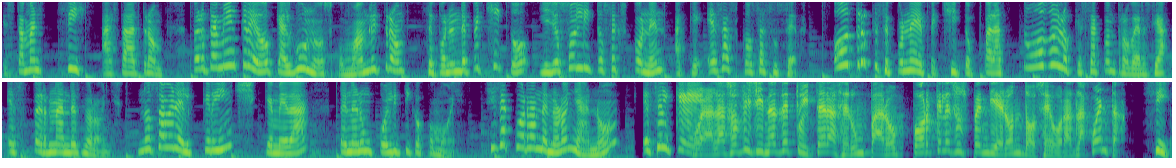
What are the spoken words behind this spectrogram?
está mal. Sí, hasta a Trump. Pero también creo que algunos, como AMLO Trump, se ponen de pechito y ellos solitos se exponen a que esas cosas sucedan. Otro que se pone de pechito para todo lo que sea controversia es Fernández Noroña. No saben el cringe que me da tener un político como él. ¿Sí se acuerdan de Noroña, no? Es el que... Fue a las oficinas de Twitter a hacer un paro porque le suspendieron 12 horas la cuenta. Sí,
